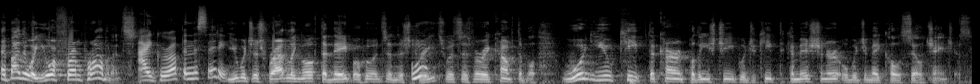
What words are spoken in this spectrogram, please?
And by the way, you're from Providence. I grew up in the city. You were just rattling off the neighborhoods and the Mm-hmm. streets, which is very comfortable. Would you keep the current police chief? Would you keep the commissioner, or would you make wholesale changes?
